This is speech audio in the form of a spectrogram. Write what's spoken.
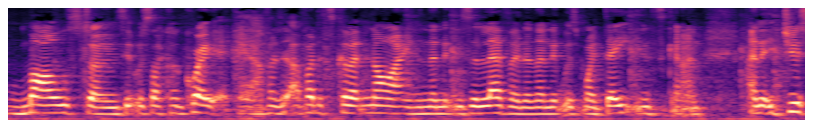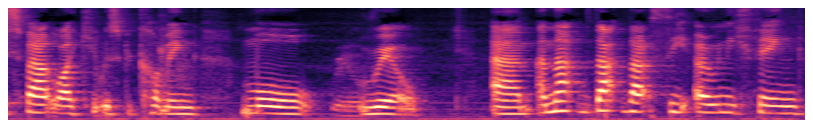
milestones. It was like, a great, okay, I've had, I've had a scan at nine, and then it was 11, and then it was my dating scan. And it just felt like it was becoming more Real. real. Um, and that, that that's the only thing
